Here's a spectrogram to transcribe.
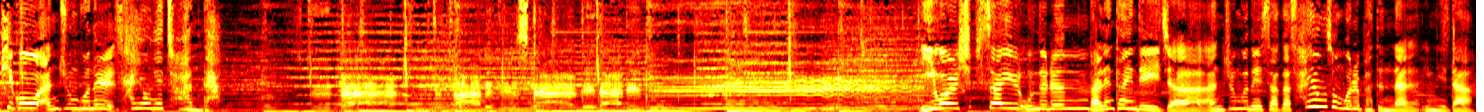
피고 안중근을 사형에 처한다. 2월 14일 오늘은 발렌타인데이자 안중근 의사가 사형 선고를 받은 날입니다.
